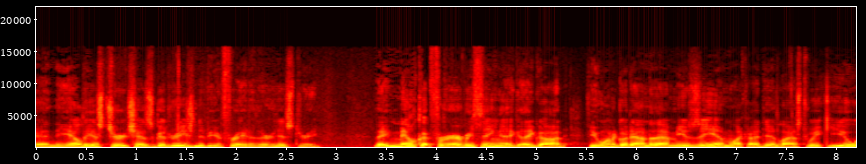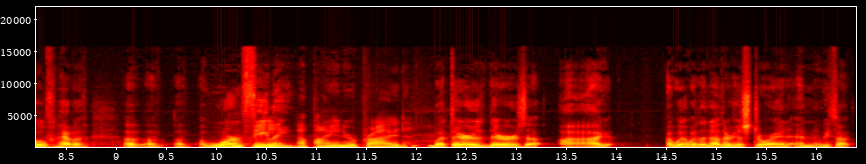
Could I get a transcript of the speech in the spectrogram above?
And the LDS Church has good reason to be afraid of their history. They milk it for everything they- they got. If you want to go down to that museum like I did last week, you will have a, a, a, a warm feeling. a pioneer pride. But there, there's a, I, I went with another historian, and we thought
